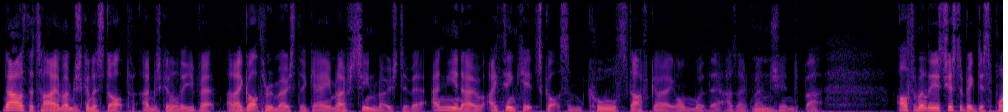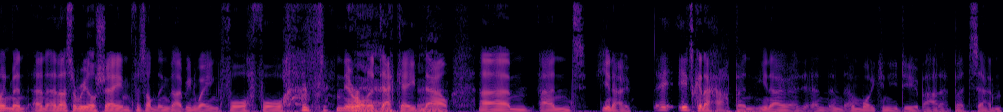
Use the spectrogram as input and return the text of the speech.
Now's the time. I'm just going to stop. I'm just going to leave it. And I got through most of the game, and I've seen most of it. And you know, I think it's got some cool stuff going on with it, as I've mentioned. But ultimately it's just a big disappointment and, and that's a real shame for something that I've been waiting for for near on a decade yeah. now. Um, and you know it, it's going to happen you know and, and, and what can you do about it? But um,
